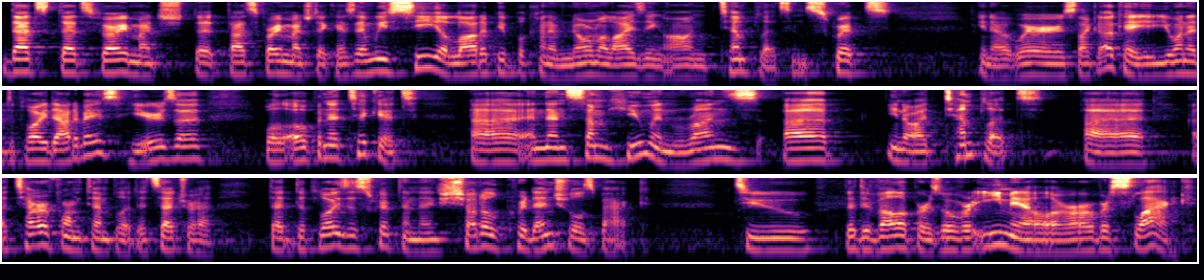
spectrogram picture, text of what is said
that's that's very much that that's very much the case, and we see a lot of people kind of normalizing on templates and scripts. You know, where it's like, okay, you want to deploy a database? Here's a, we'll open a ticket, uh, and then some human runs a, you know, a template, uh, a Terraform template, etc., that deploys a script and then shuttle credentials back to the developers over email or over Slack.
